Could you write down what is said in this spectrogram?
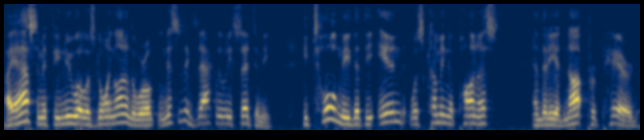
I asked him if he knew what was going on in the world, and this is exactly what he said to me. He told me that the end was coming upon us and that he had not prepared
